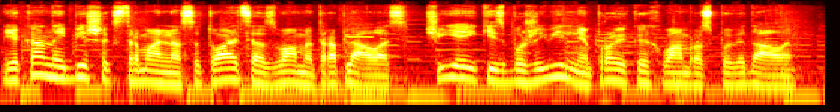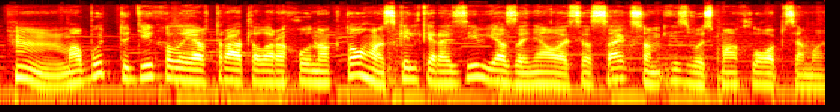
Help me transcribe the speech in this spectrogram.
Яка найбільш екстремальна ситуація з вами траплялась? Чи є якісь божевільні, про яких вам розповідали? Хм, мабуть, тоді, коли я втратила рахунок того, скільки разів я зайнялася сексом із восьма хлопцями.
